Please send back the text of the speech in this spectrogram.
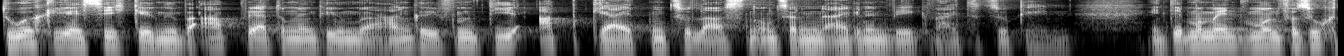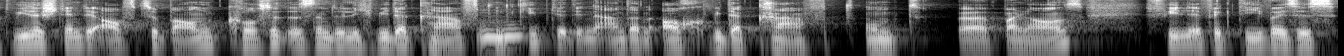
durchlässig gegenüber Abwertungen, gegenüber Angriffen, die abgleiten zu lassen und seinen eigenen Weg weiterzugehen. In dem Moment, wo man versucht, Widerstände aufzubauen, kostet das natürlich wieder Kraft mhm. und gibt ja den anderen auch wieder Kraft und äh, Balance. Viel effektiver ist es,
